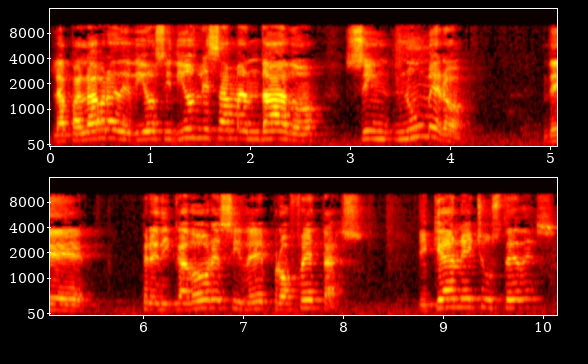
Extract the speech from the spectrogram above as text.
la palabra de Dios y Dios les ha mandado sin número de predicadores y de profetas. ¿Y qué han hecho ustedes?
